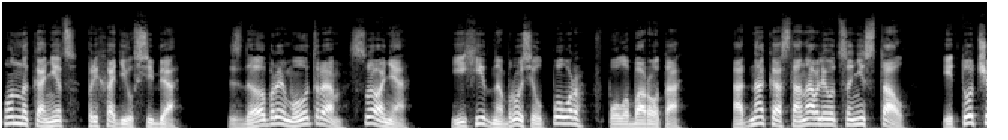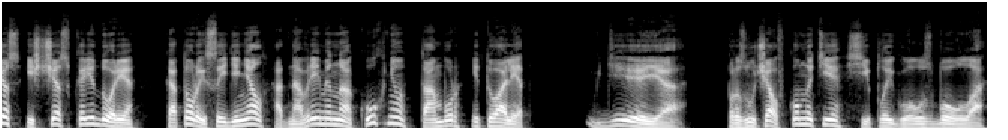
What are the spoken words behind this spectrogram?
Он, наконец, приходил в себя. «С добрым утром, Соня!» — ехидно бросил повар в полоборота. Однако останавливаться не стал и тотчас исчез в коридоре, который соединял одновременно кухню, тамбур и туалет. «Где я?» — прозвучал в комнате сиплый голос Боула.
